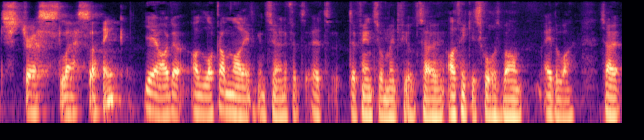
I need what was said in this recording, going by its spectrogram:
stress less. I think. Yeah, I don't, I, look, I'm not even concerned if it's it's defence or midfield. So I think he scores well either way. So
